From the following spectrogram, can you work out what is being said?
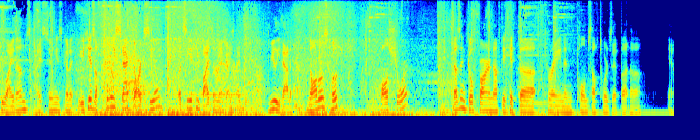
two items. I assume he's gonna. He has a fully stacked Dark Seal. Let's see if he buys a Mejai. I really doubt it. Nautilus hook falls short. doesn't go far enough to hit the terrain and pull himself towards it, but uh, yeah.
